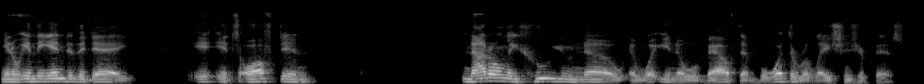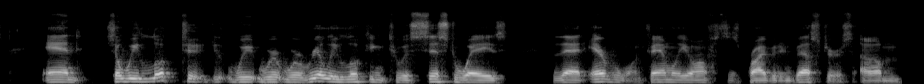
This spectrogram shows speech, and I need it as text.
you know, in the end of the day, it, it's often not only who you know and what you know about them, but what the relationship is. And so we look to, we, we're, we're really looking to assist ways that everyone, family offices, private investors, um,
